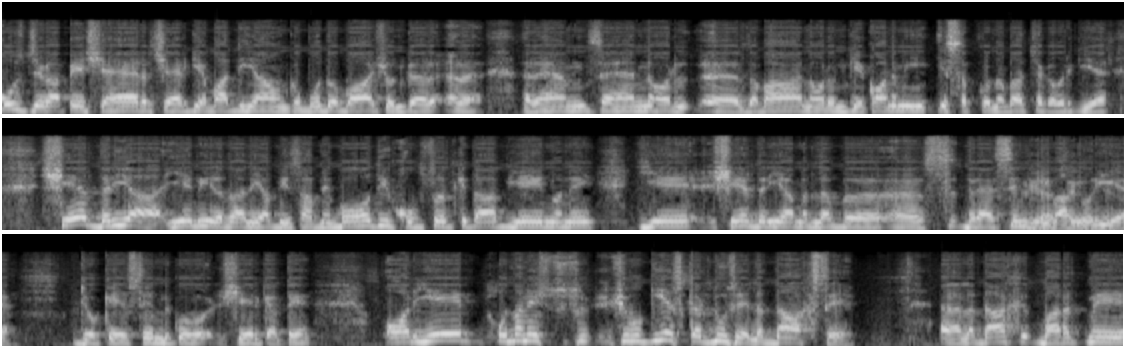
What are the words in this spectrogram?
اس جگہ پہ شہر شہر کی آبادیاں ان کو بود و باش ان کا رہن سہن اور زبان اور ان کی اکانومی اس سب کو انہوں نے اچھا کور کیا ہے۔ شیر دریا یہ بھی رضا علی عبدی صاحب نے بہت ہی خوبصورت کتاب یہ انہوں نے یہ شیر دریا مطلب دریا سندھ کی بات ہو رہی ہے جو کہ سندھ کو شیر کہتے ہیں۔ اور یہ انہوں نے شروع کیا اسکردو سے لداخ سے۔ لداخ بھارت میں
